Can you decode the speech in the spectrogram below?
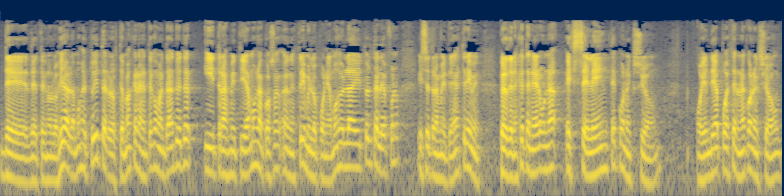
de, de tecnología. Hablamos de Twitter, de los temas que la gente comentaba en Twitter y transmitíamos la cosa en streaming. Lo poníamos de un ladito el teléfono y se transmitía en streaming. Pero tienes que tener una excelente conexión. Hoy en día puedes tener una conexión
